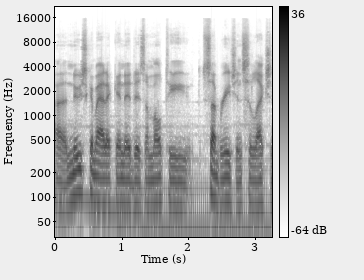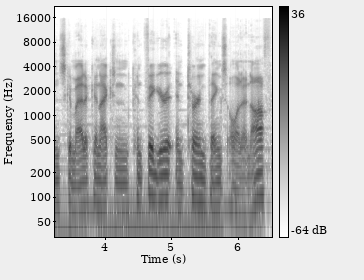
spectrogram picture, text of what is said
a new schematic, and it is a multi sub-region selection schematic, and I can configure it and turn things on and off.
